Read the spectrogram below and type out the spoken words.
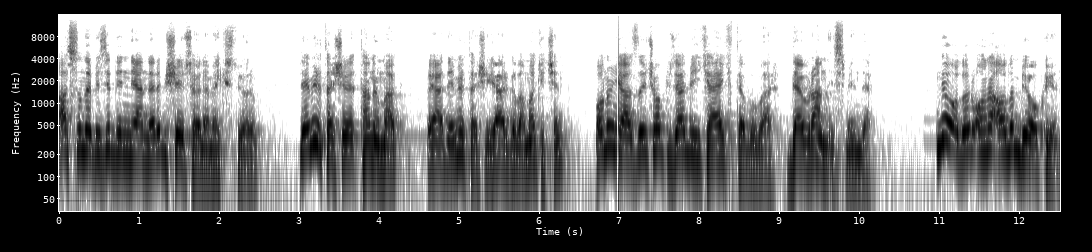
aslında bizi dinleyenlere bir şey söylemek istiyorum. Demirtaş'ı tanımak veya Demirtaş'ı yargılamak için onun yazdığı çok güzel bir hikaye kitabı var. Devran isminde. Ne olur onu alın bir okuyun.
